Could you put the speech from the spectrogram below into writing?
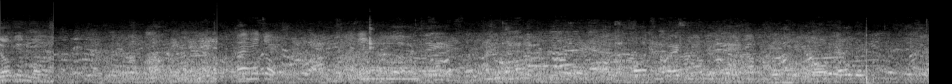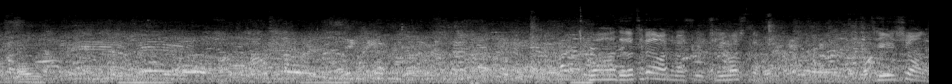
여긴 뭐 빨리 해줘. 와, 내가 최근에 마신 맛이 제일 맛있어. 제일 시원해.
